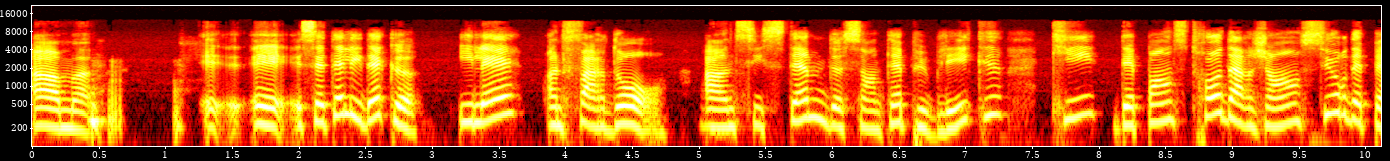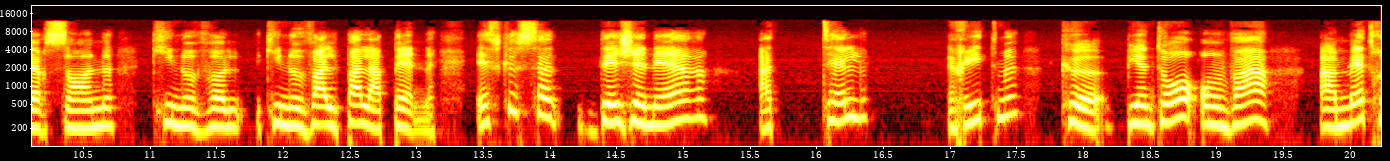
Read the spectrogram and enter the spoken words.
Um, et, c'était l'idée qu'il est un fardeau à un système de santé publique qui dépense trop d'argent sur des personnes qui ne, veulent, qui ne valent pas la peine. Est-ce que ça dégénère à tel rythme que bientôt on va à mettre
